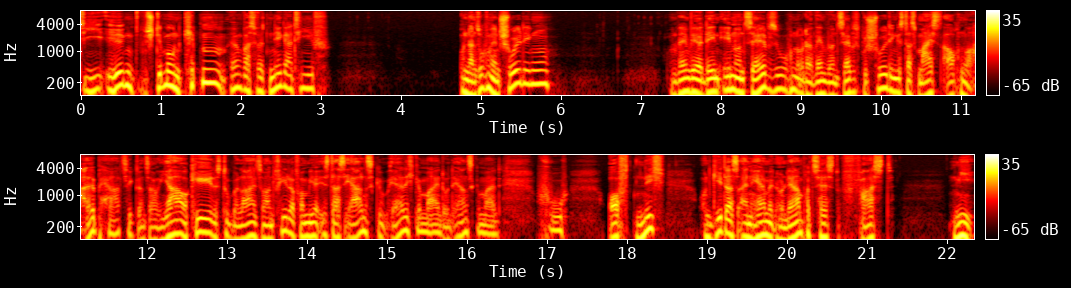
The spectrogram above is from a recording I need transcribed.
die irgend Stimmungen kippen, irgendwas wird negativ und dann suchen wir einen Schuldigen. Und wenn wir den in uns selbst suchen oder wenn wir uns selbst beschuldigen, ist das meist auch nur halbherzig. Dann sagen wir, ja, okay, das tut mir leid, es war ein Fehler von mir. Ist das ernst, ehrlich gemeint und ernst gemeint? Puh, oft nicht. Und geht das einher mit einem Lernprozess? Fast nie.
